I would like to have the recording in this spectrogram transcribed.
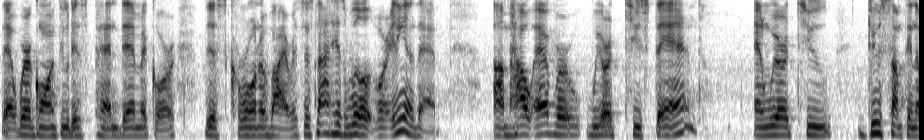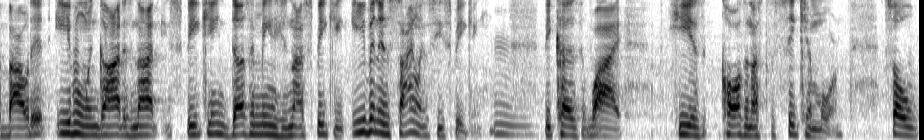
that we're going through this pandemic or this coronavirus. It's not his will or any of that. Um, however, we are to stand and we are to do something about it. Even when God is not speaking, doesn't mean He's not speaking. Even in silence, He's speaking. Mm. Because why? He is causing us to seek Him more. So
